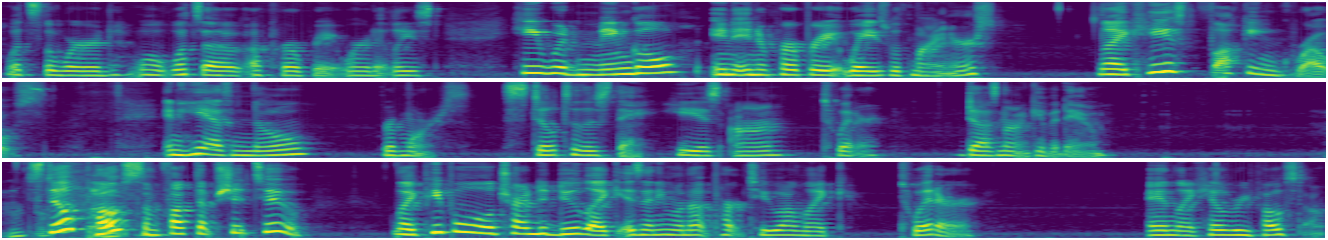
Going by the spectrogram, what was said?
what's the word? Well, what's a appropriate word at least? He would mingle in inappropriate ways with minors. Like he's fucking gross. And he has no remorse. Still to this day. He is on Twitter. Does not give a damn. Still fuck? posts some fucked up shit too. Like people will try to do like is anyone up part 2 on like Twitter. And like he'll repost them.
